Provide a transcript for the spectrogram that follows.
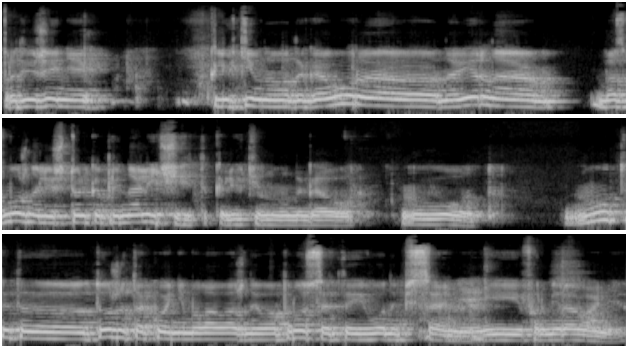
продвижение коллективного договора, наверное, возможно лишь только при наличии коллективного договора. Вот. Ну, вот это тоже такой немаловажный вопрос, это его написание и формирование.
